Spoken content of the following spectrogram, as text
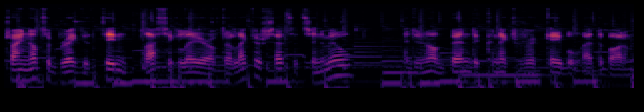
Try not to break the thin plastic layer of the electrostats that's in the middle and do not bend the connector or cable at the bottom.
